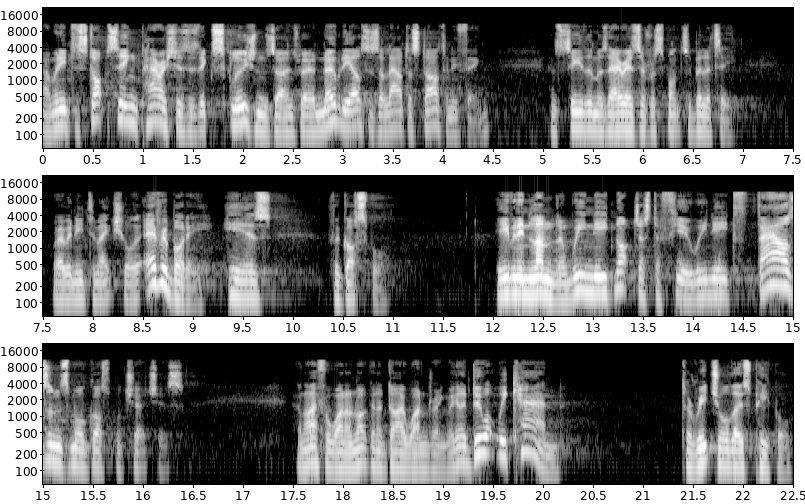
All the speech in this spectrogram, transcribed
And we need to stop seeing parishes as exclusion zones where nobody else is allowed to start anything and see them as areas of responsibility where we need to make sure that everybody hears the gospel. Even in London, we need not just a few, we need thousands more gospel churches. And I, for one, am not going to die wondering. We're going to do what we can to reach all those people,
